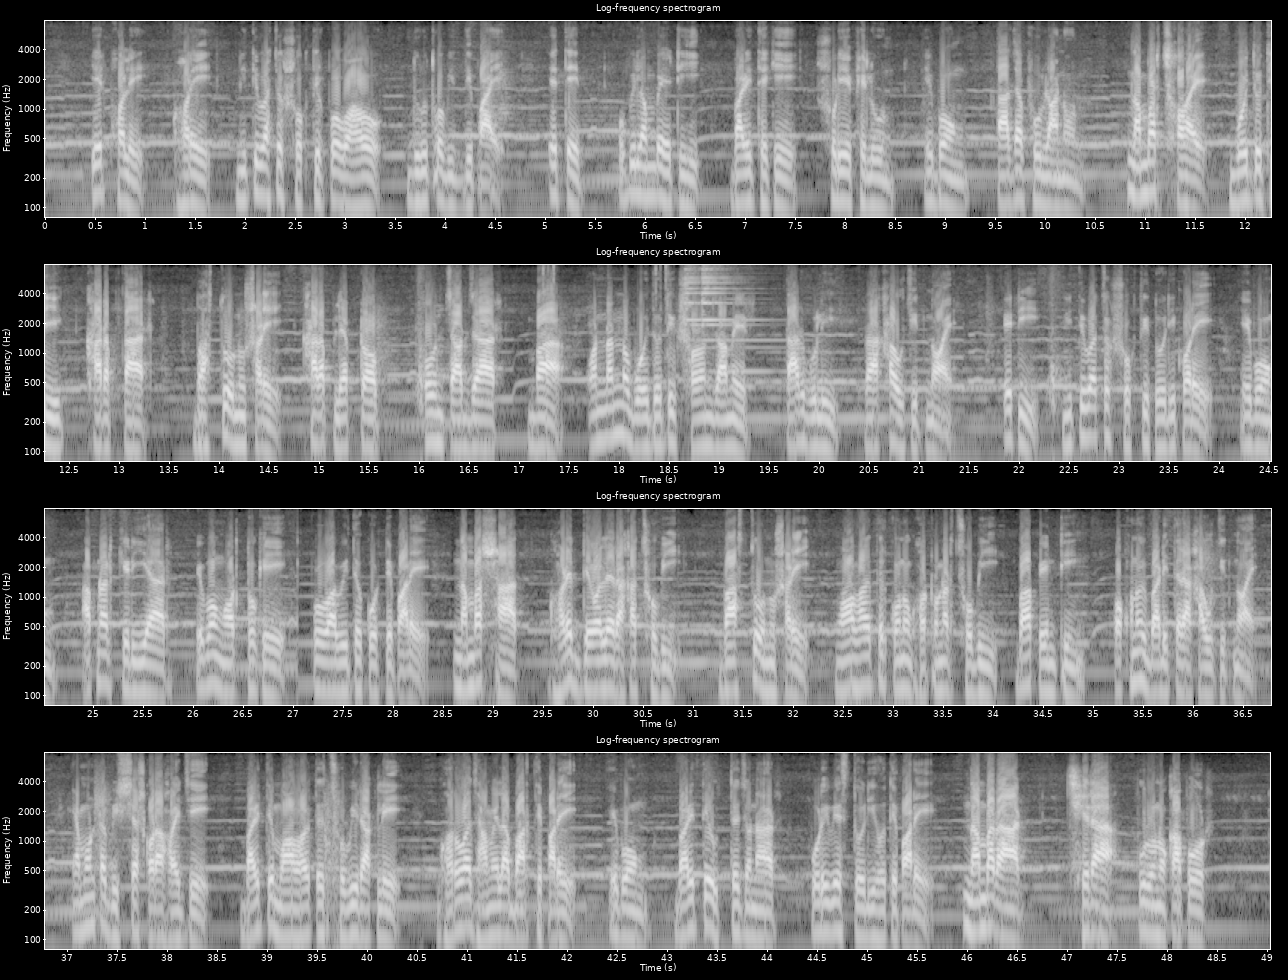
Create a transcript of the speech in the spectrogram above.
এর ফলে ঘরে নেতিবাচক শক্তির প্রবাহ দ্রুত বৃদ্ধি পায়। এতে অবিলম্বে এটি বাড়ি থেকে সরিয়ে ফেলুন এবং তাজা ফুল আনুন। নাম্বার ছয়, বৈদ্যুতিক খারাপ তার। বাস্তু অনুসারে খারাপ ল্যাপটপ, ফোন চার্জার বা অন্যান্য বৈদ্যুতিক সরঞ্জামের তারগুলি রাখা উচিত নয়। এটি নেতিবাচক শক্তি তৈরি করে এবং আপনার কেরিয়ার এবং অর্থকে প্রভাবিত করতে পারে। নাম্বার সাত, ঘরের দেওয়ালে রাখা ছবি। বাস্তু অনুসারে, মহাভারতের কোনো ঘটনার ছবি বা পেন্টিং কখনোই বাড়িতে রাখা উচিত নয়। এমনটা বিশ্বাস করা হয় যে, বাড়িতে মহাভারতের ছবি রাখলে ঘরোয়া ঝামেলা বাড়তে পারে এবং বাড়িতে উত্তেজনার পরিবেশ তৈরি হতে পারে। নাম্বার আট ছেঁড়া পুরনো কাপড়।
